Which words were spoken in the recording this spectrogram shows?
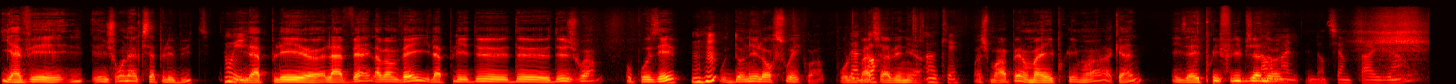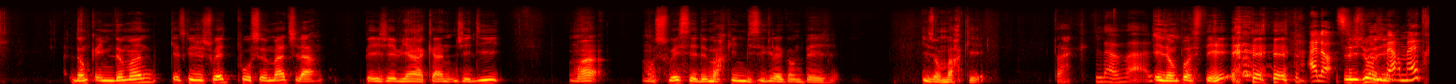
il y avait un journal qui s'appelait Le But. Oui. Il appelait euh, la veille- l'avant-veille, il appelait deux, deux, deux joueurs opposés Mhm. pour donner leur souhait quoi, pour le match à venir. Moi, je me rappelle, on m'avait pris moi à Cannes. et Ils avaient pris Philippe Janot. normal, l'ancien parisien. Donc, il me demande qu'est-ce que je souhaite pour ce match-là? PSG vient à Cannes. J'ai dit, moi, mon souhait, c'est de marquer une bicyclette contre PSG. Ils ont marqué. Tac. La vache. Ils ont posté. Alors, si Le je jour peux me permettre,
